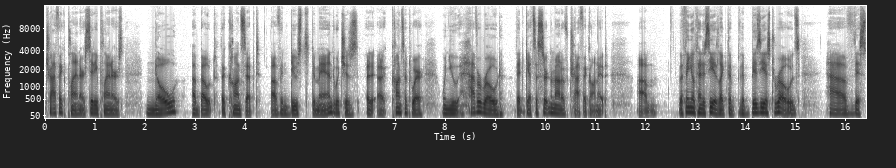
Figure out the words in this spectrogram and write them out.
traffic planners, city planners, know about the concept of induced demand, which is a, a, concept where when you have a road that gets a certain amount of traffic on it, um, the thing you'll tend to see is like the, the busiest roads have this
